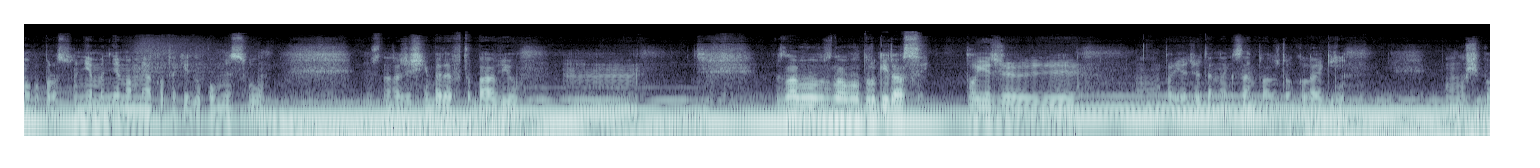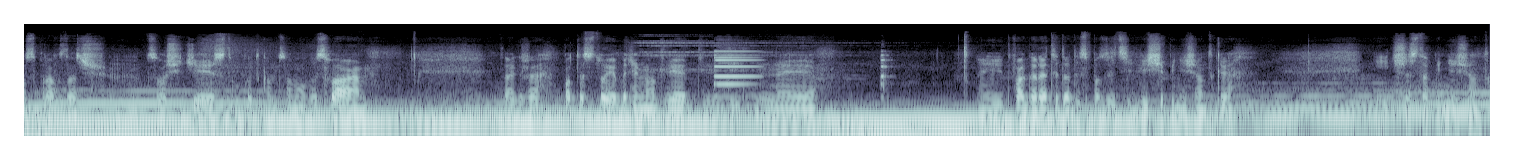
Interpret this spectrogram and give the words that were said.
bo po prostu nie, nie mam jako takiego pomysłu, więc na razie się nie będę w to bawił. Mm, Znowu, znowu drugi raz pojedzie, y, pojedzie ten egzemplarz do kolegi, musi posprawdzać, y, co się dzieje z tą płytką, co mu wysłałem. Także potestuję, będzie miał dwie, dwie, dwie y, y, dwa garety do dyspozycji, 250 i 350.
